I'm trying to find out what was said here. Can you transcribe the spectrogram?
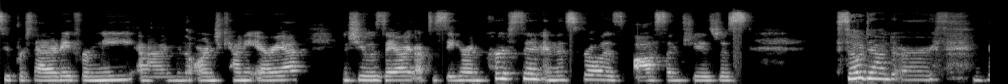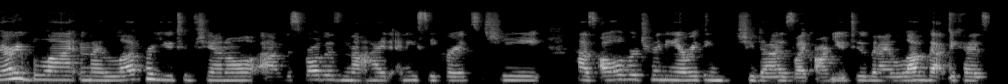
Super Saturday for me um, I'm in the Orange County area, and she was there. I got to see her in person, and this girl is awesome. She is just so down to earth, very blunt, and I love her YouTube channel. Um, this girl does not hide any secrets. She has all of her training, everything she does, like on YouTube, and I love that because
